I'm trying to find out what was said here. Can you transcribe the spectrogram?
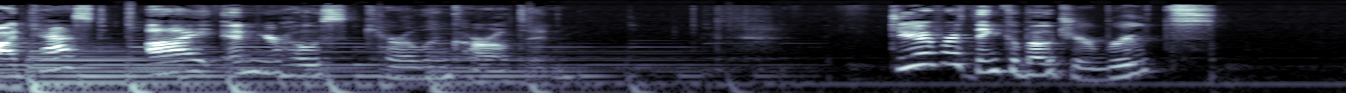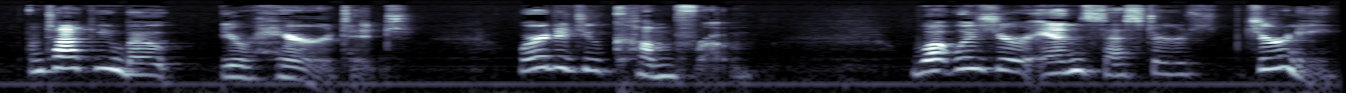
Podcast. I am your host, Carolyn Carleton. Do you ever think about your roots? I'm talking about your heritage. Where did you come from? What was your ancestors' journey?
